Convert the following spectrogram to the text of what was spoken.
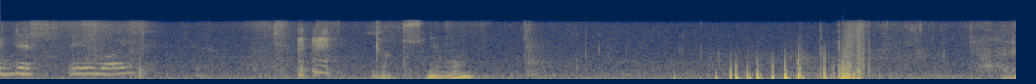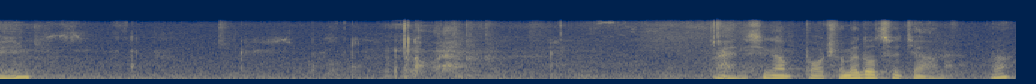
idę снимай. Это снимам. Да видим. Добре. Айде сега почваме да оцветяваме. А?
